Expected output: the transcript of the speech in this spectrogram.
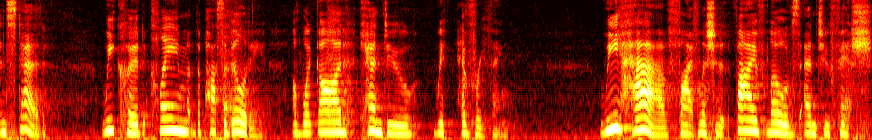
Instead, we could claim the possibility of what God can do with everything. We have five, five loaves and two fish.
